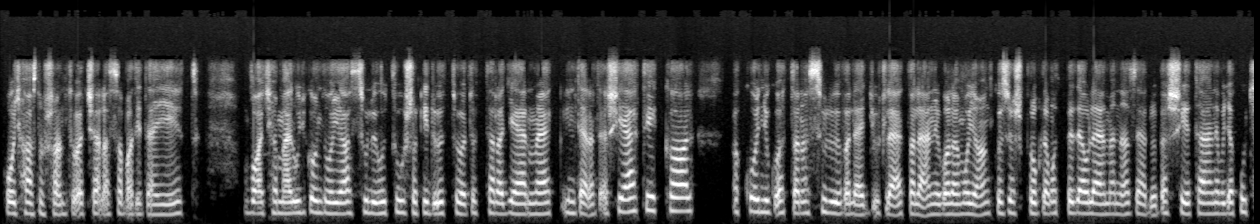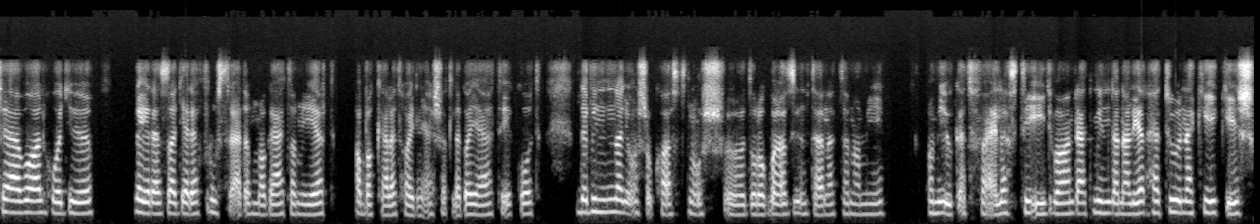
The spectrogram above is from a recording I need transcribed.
hogy hasznosan töltse el a szabad idejét. Vagy ha már úgy gondolja a szülő, hogy túl sok időt töltött el a gyermek internetes játékkal, akkor nyugodtan a szülővel együtt lehet találni valami olyan közös programot, például elmenne az erdőbe sétálni, vagy a kutyával, hogy ne érezze a gyerek frusztráltan magát, amiért abba kellett hagyni esetleg a játékot. De nagyon sok hasznos dolog van az interneten, ami, ami őket fejleszti, így van, tehát minden elérhető nekik, és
